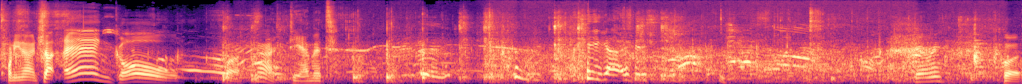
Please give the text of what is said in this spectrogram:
29 shot and goal. Fuck, God damn it. You got it. Jeremy, What?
